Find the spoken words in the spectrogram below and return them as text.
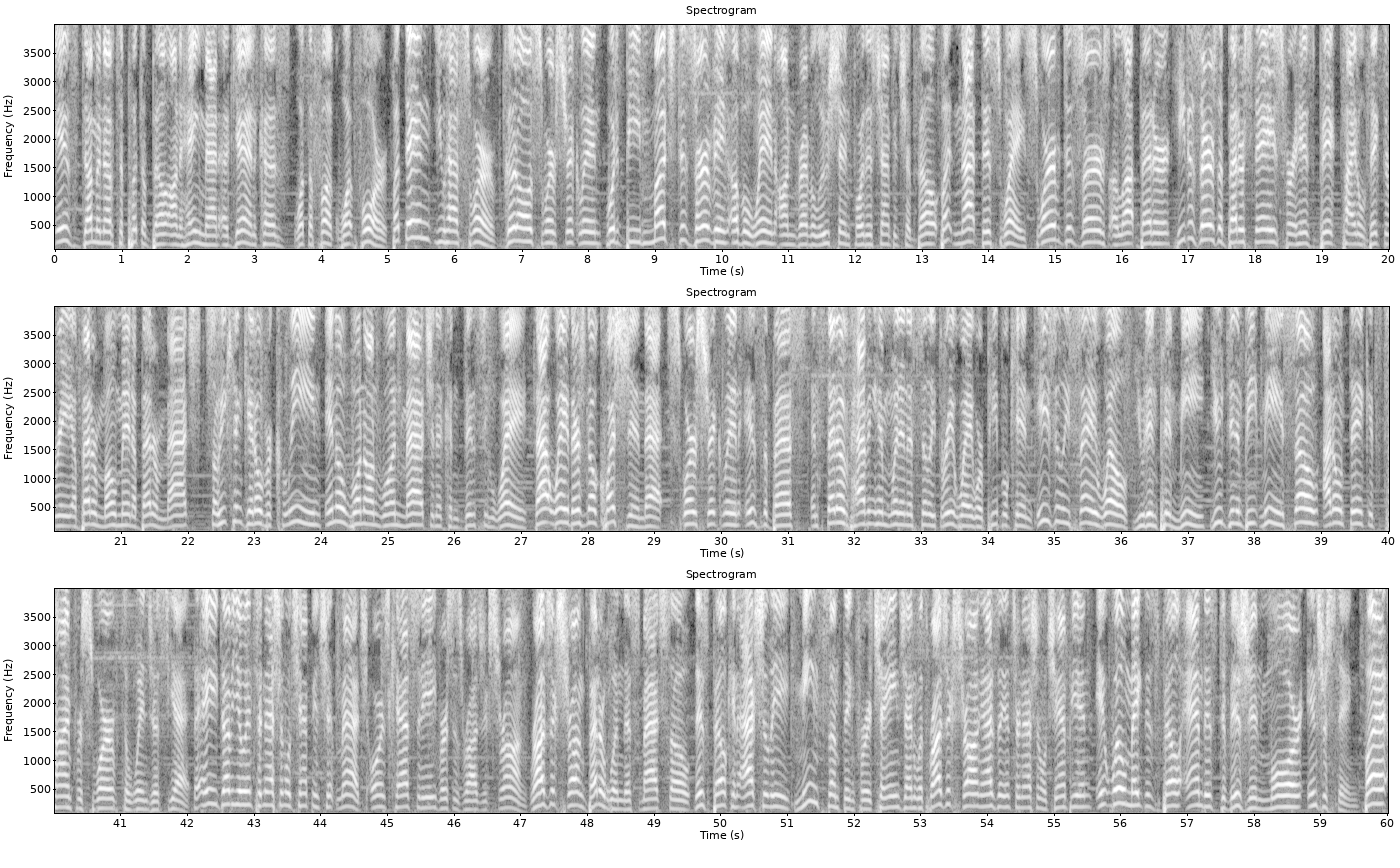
is dumb enough to put the belt on Hangman again because what the fuck? What for? But then you have Swerve. Good old Swerve Strickland would be much deserved deserving of a win on Revolution for this championship belt, but not this way. Swerve deserves a lot better. He deserves a better stage for his big title victory, a better moment, a better match, so he can get over clean in a one on one match in a convincing way. That way, there's no question that Swerve Strickland is the best. Instead of having him win in a silly three way where people can easily say, well, you didn't pin me, you didn't beat me, so I don't think think it's time for Swerve to win just yet. The AEW International Championship match Orange Cassidy versus Roderick Strong. Roderick Strong better win this match so this belt can actually mean something for a change. And with Roderick Strong as the international champion, it will make this belt and this division more interesting. But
